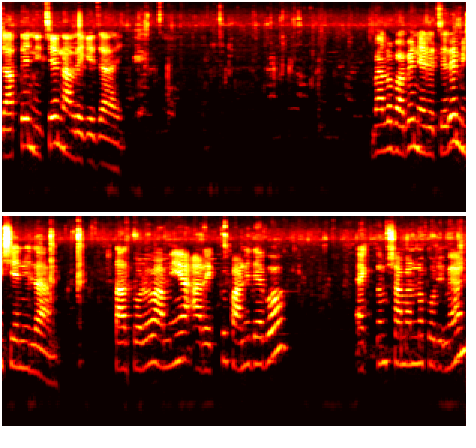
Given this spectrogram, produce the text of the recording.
যাতে নিচে না লেগে যায়। ভালোভাবে নেড়ে চেড়ে মিশিয়ে নিলাম। তারপরেও আমি আর একটু পানি দেব, একদম সামান্য পরিমাণ,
